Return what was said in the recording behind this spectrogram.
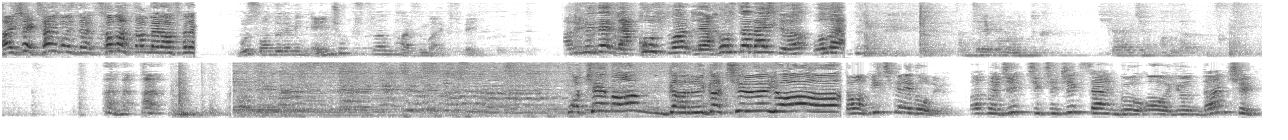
Ayşe çay koydular sabahtan beri altına. Bu son dönemin en çok tutulan parfümü Aykut Bey. Abi bir de Lacoste var. Lacoste da 5 lira. Valla. Telefonu unuttuk. Pokemon garı kaçıyor. Tamam ilk çıkan ebe oluyor. Fatmacık çık çık çık sen bu oyundan çık.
